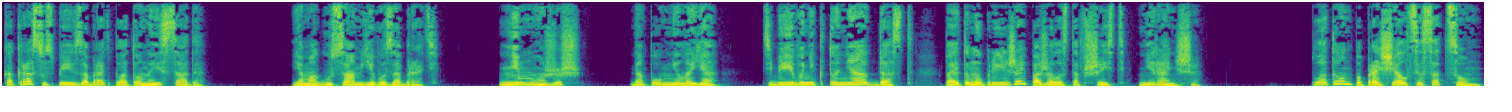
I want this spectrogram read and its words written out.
как раз успею забрать Платона из сада». «Я могу сам его забрать». «Не можешь», — напомнила я. «Тебе его никто не отдаст, поэтому приезжай, пожалуйста, в шесть, не раньше». Платон попрощался с отцом.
